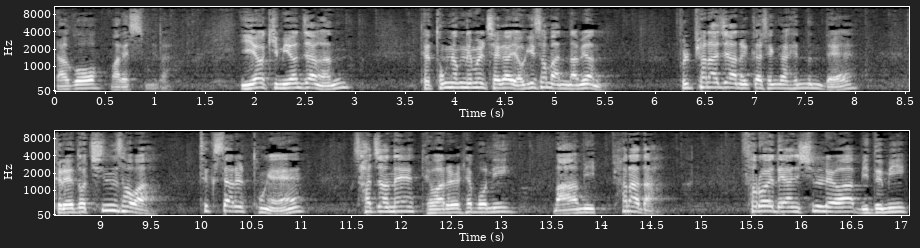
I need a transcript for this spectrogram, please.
라고 말했습니다. 이어 김 위원장은 대통령님을 제가 여기서 만나면 불편하지 않을까 생각했는데 그래도 친서와 특사를 통해 사전에 대화를 해보니 마음이 편하다. 서로에 대한 신뢰와 믿음이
